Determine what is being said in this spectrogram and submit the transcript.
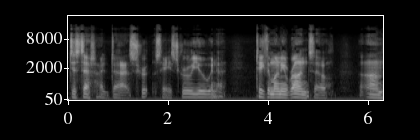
just decided to uh, screw, say screw you and uh, take the money and run. So, um,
